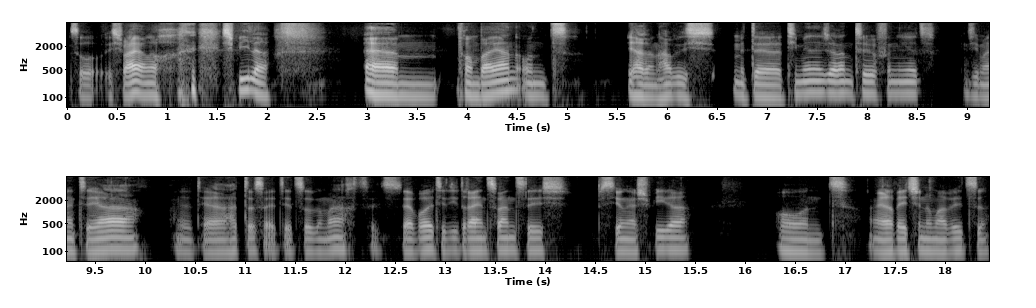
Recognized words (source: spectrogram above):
so, ich war ja noch Spieler ähm, von Bayern und ja, dann habe ich mit der Teammanagerin telefoniert. Die meinte, ja, der hat das halt jetzt so gemacht. Jetzt, der wollte die 23, bist junger Spieler. Und ja, welche Nummer willst du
